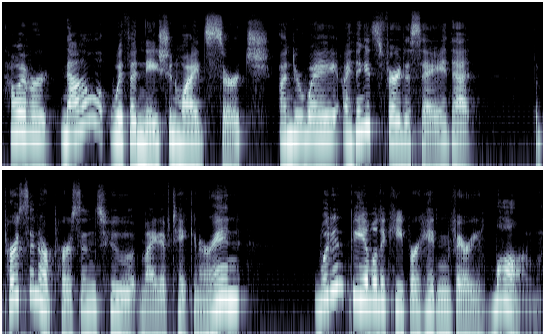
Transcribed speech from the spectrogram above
However, now with a nationwide search underway, I think it's fair to say that the person or persons who might have taken her in wouldn't be able to keep her hidden very long.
